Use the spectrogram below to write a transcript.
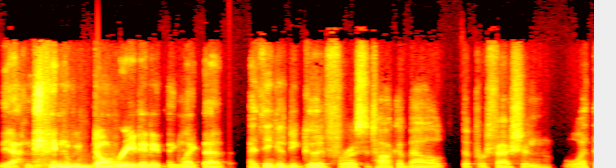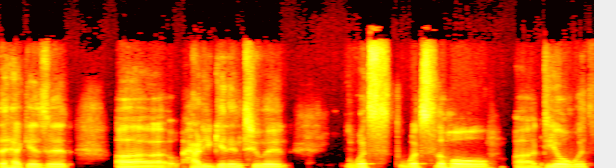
yeah, we don't read anything like that. I think it'd be good for us to talk about the profession. What the heck is it? Uh, how do you get into it? What's what's the whole uh, deal with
